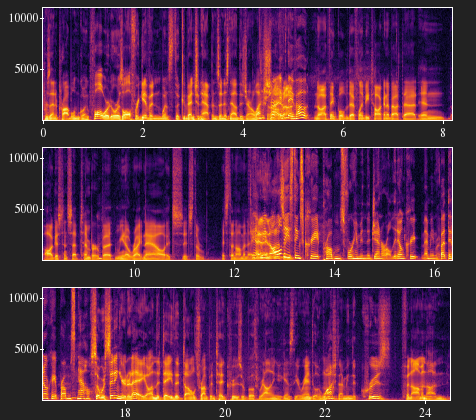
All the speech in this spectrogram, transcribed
present a problem going forward, or is all forgiven once the convention happens and it's now the general election? Sure, if they vote. No, I think we'll definitely be talking about that in August and September. Mm-hmm. But you know, right now it's it's the it's the nomination. Yeah, I And- mean, and all honestly- these things create problems for him in the general. They don't create. I mean, but they don't create problems now. So we're sitting here today on the day that Donald Trump and Ted Cruz are both rallying against the Iran deal in Washington. I mean, the Cruz phenomenon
